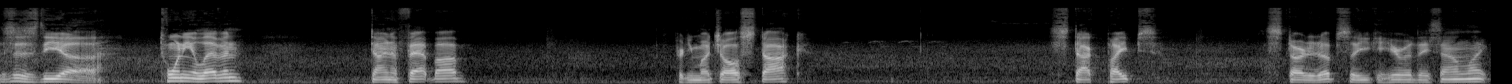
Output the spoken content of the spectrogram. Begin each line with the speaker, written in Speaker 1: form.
Speaker 1: This is the uh, 2011 Dyna Fat Bob. Pretty much all stock. Stock pipes. Start it up so you can hear what they sound like.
